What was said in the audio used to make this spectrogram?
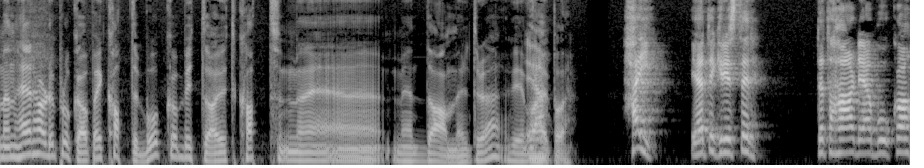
men her har du plukka opp ei kattebok og bytta ut katt med, med damer, tror jeg. Vi må Ja. høre på det. Hei, jeg heter Christer. Dette her, det er boka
